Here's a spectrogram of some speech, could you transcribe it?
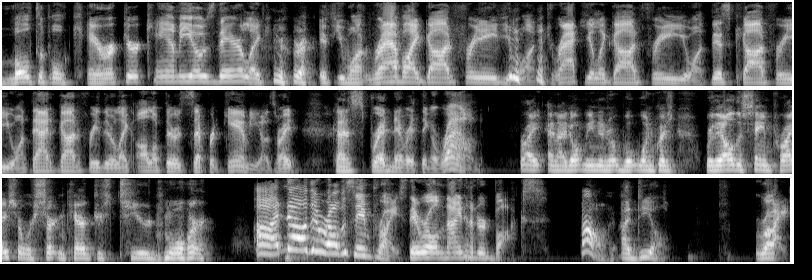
multiple character cameos there. Like right. if you want Rabbi Gottfried, you want Dracula Gottfried, you want this Gottfried, you want that Gottfried. They're like all up there as separate cameos, right? Kind of spreading everything around. Right. And I don't mean to know, but one question: Were they all the same price, or were certain characters tiered more? Uh no, they were all the same price. They were all 900 bucks. Oh, a deal. Right.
